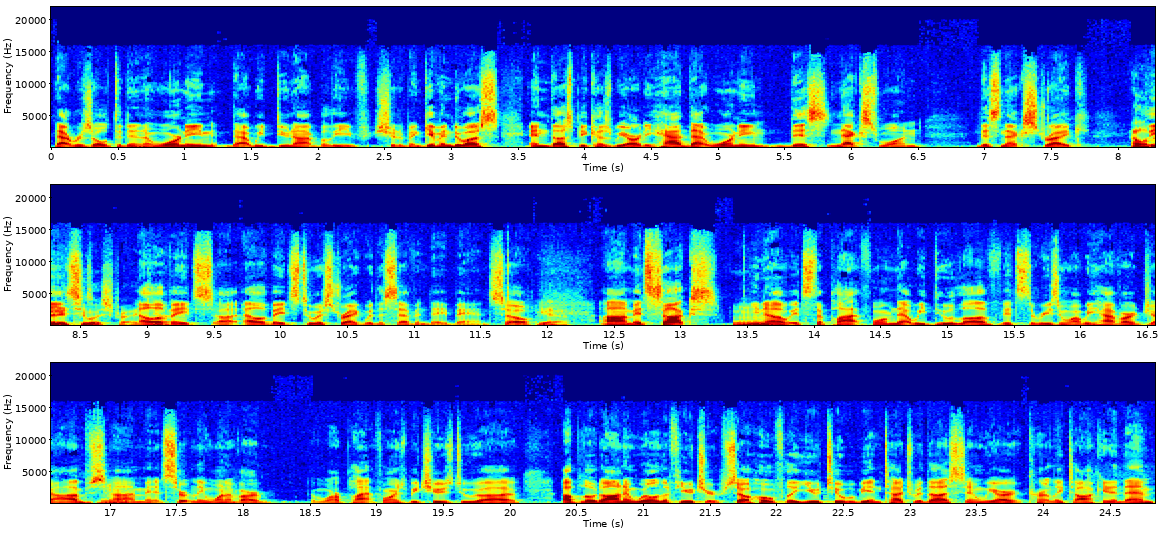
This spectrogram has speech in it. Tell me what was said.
That resulted in a warning that we do not believe should have been given to us. And thus, because we already had that warning, this next one, this next strike, Elevated to a strike, yeah. Elevates uh, elevates to a strike with a seven day ban. So Yeah. um, it sucks. Mm-hmm. You know, it's the platform that we do love. It's the reason why we have our jobs, Mm-hmm. um, and it's certainly one of our our platforms we choose to uh, upload on and will in the future. So hopefully YouTube will be in touch with us, and we are currently talking to them.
